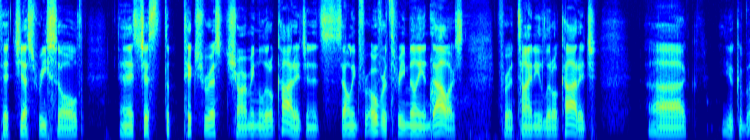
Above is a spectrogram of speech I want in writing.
that just resold and it's just the picturesque, charming little cottage, and it's selling for over three million dollars for a tiny little cottage. Uh, you could,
